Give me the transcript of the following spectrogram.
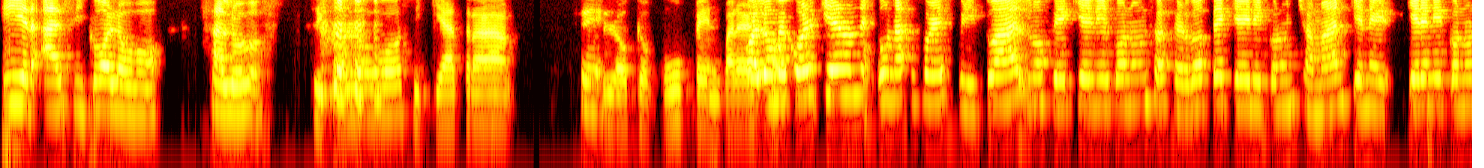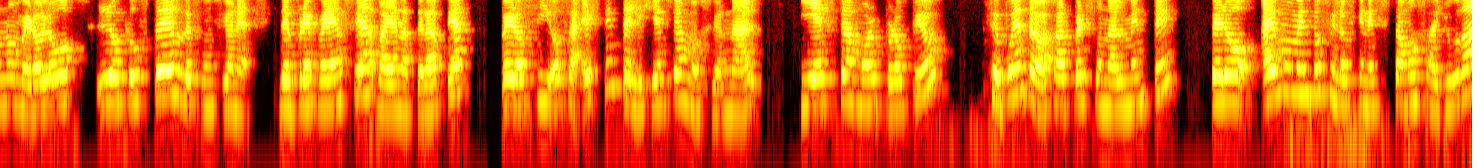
ir al psicólogo. Saludos. Psicólogo, psiquiatra, lo que ocupen para o a lo mejor quieren un, asesor espiritual, no sé, quieren ir con un sacerdote, quieren ir con un chamán, quieren, quieren ir con un numerólogo, lo que a ustedes les funcione. De preferencia, vayan a terapia, pero sí, o sea, esta inteligencia emocional y este amor propio se pueden trabajar personalmente, pero hay momentos en los que necesitamos ayuda,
